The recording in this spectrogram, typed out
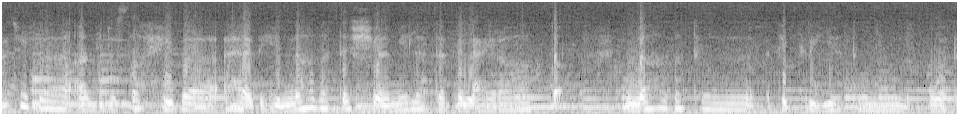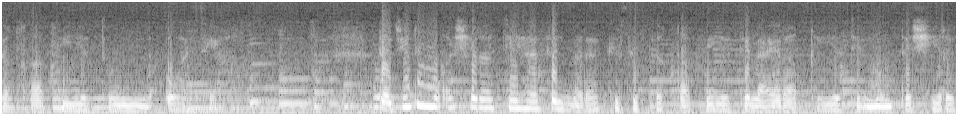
عجب أن تصاحب هذه النهضة الشاملة في العراق نهضة فكرية وثقافية واسعة. تجد مؤشراتها في المراكز الثقافية العراقية المنتشرة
